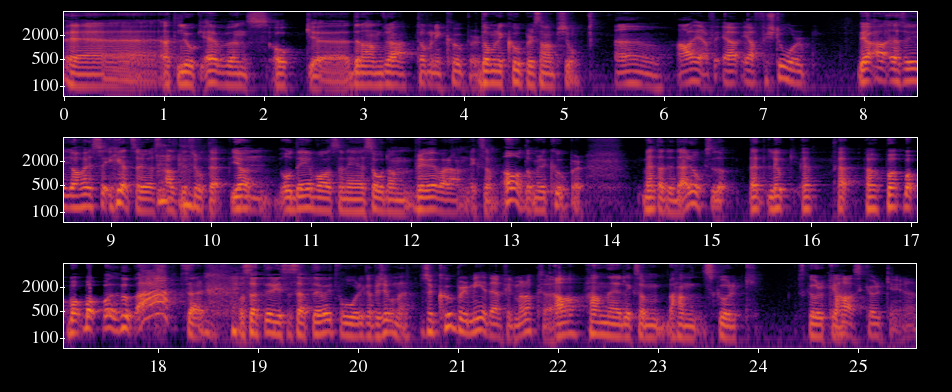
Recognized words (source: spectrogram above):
eh, att Luke Evans och eh, den andra, Dominic Cooper. Dominic Cooper är samma person. Oh. Ja, jag, jag, jag förstår. Jag, alltså, jag har helt seriöst alltid trott det. Jag, Mm. Och det var så när jag såg dem bredvid varandra. Liksom. De är Cooper. Vänta, det där är också. Vänta, look. eh, eh, eh, Ah! Så här. Och så att det visade sig att det var ju två olika personer. Så Cooper är med i den filmen också? Ja, han är liksom han skurk. Skurken. Jaha, skurken i den.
